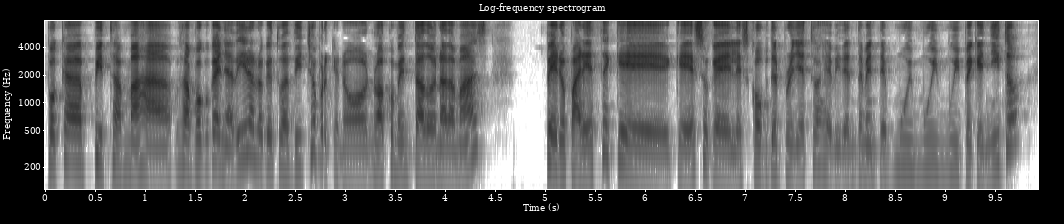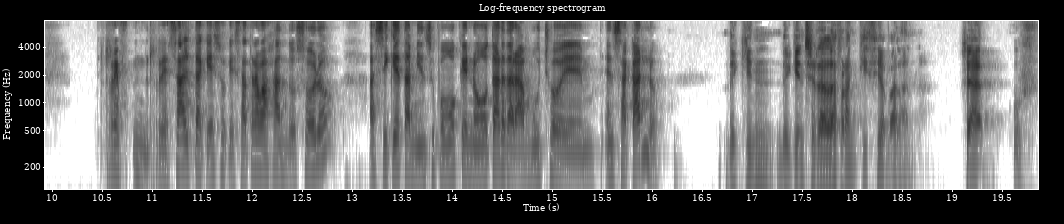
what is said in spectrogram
Pocas pistas más, o sea, poco que añadir a lo que tú has dicho, porque no, no ha comentado nada más. Pero parece que, que eso, que el scope del proyecto es evidentemente muy, muy, muy pequeñito. Re- resalta que eso, que está trabajando solo. Así que también supongo que no tardará mucho en, en sacarlo. ¿De quién, ¿De quién será la franquicia Balan? O sea, Uf,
